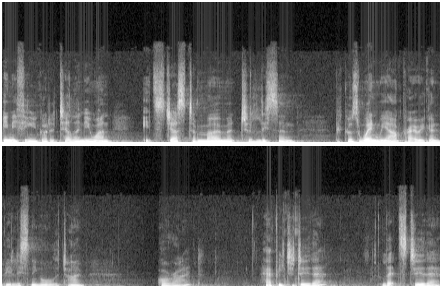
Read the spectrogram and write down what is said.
anything you've got to tell anyone. It's just a moment to listen, because when we are praying, we're going to be listening all the time. All right? Happy to do that? Let's do that.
